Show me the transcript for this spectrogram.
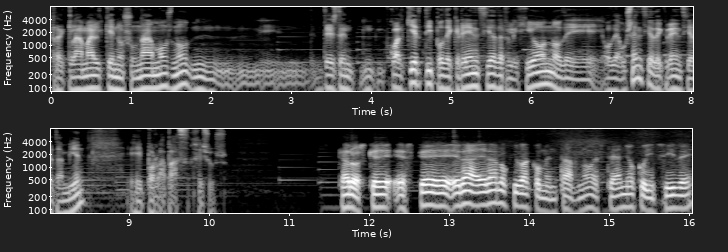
reclama el que nos unamos. Mm, desde cualquier tipo de creencia, de religión o de, o de ausencia de creencia también, eh, por la paz, Jesús. Claro, es que, es que era, era lo que iba a comentar, ¿no? Este año coincide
